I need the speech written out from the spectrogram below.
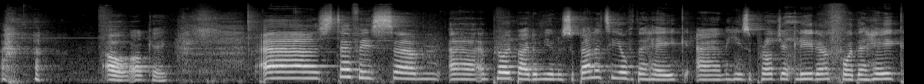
oh, okay. Uh, is um, uh, employed by the municipality of The Hague, and he's a project leader for The Hague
